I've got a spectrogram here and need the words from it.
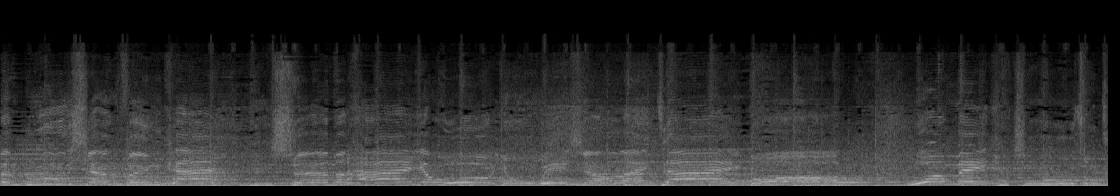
本不想分开，为什么还要我用微笑来带过？我没有这种天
